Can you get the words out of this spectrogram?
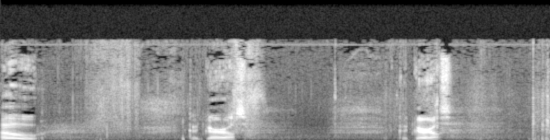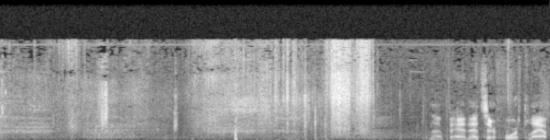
oh. Good girls. Good girls. Not bad. That's our fourth lap.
